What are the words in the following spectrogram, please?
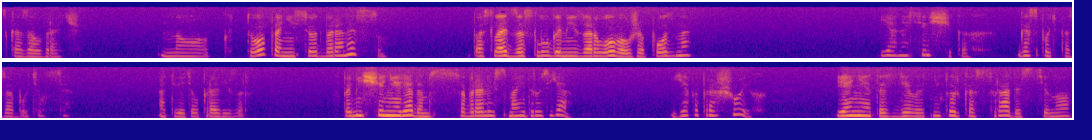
сказал врач. Но кто понесет баронессу? Послать заслугами из Орлова уже поздно. Я о носильщиках, Господь позаботился, ответил провизор. В помещении рядом собрались мои друзья. Я попрошу их и они это сделают не только с радостью, но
